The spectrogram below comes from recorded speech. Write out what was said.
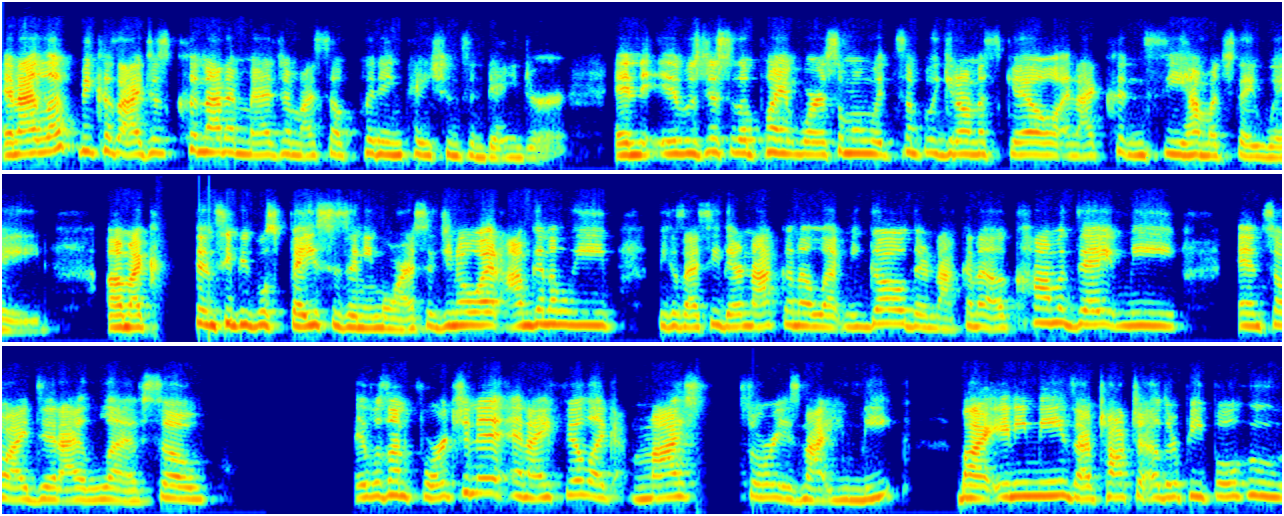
And I left because I just could not imagine myself putting patients in danger. And it was just to the point where someone would simply get on a scale and I couldn't see how much they weighed. Um, I couldn't see people's faces anymore. I said, you know what? I'm going to leave because I see they're not going to let me go. They're not going to accommodate me. And so I did. I left. So it was unfortunate. And I feel like my story is not unique by any means. I've talked to other people who,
